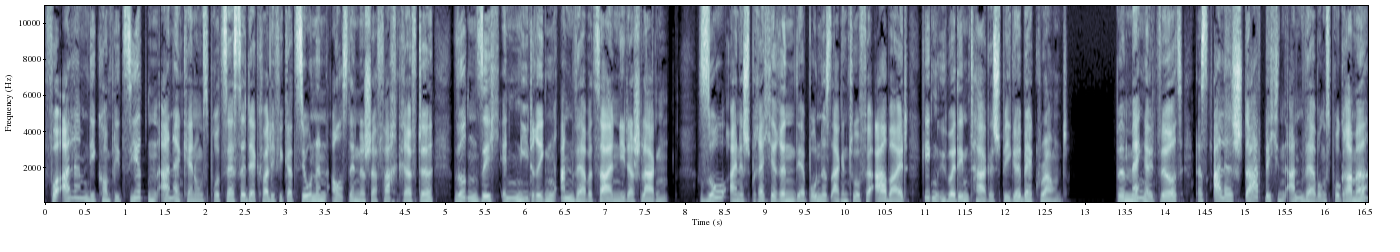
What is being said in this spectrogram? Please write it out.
Vor allem die komplizierten Anerkennungsprozesse der Qualifikationen ausländischer Fachkräfte würden sich in niedrigen Anwerbezahlen niederschlagen. So eine Sprecherin der Bundesagentur für Arbeit gegenüber dem Tagesspiegel Background. Bemängelt wird, dass alle staatlichen Anwerbungsprogramme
